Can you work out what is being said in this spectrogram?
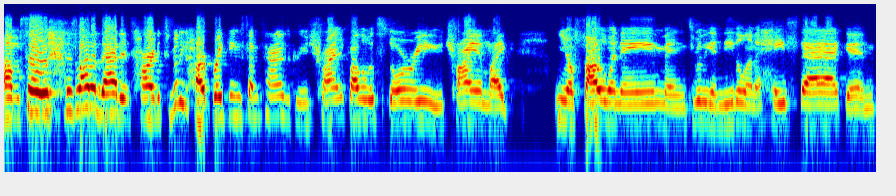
Um, so there's a lot of that. It's hard. It's really heartbreaking sometimes because you try and follow a story, you try and like you know follow a name and it's really a needle in a haystack and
